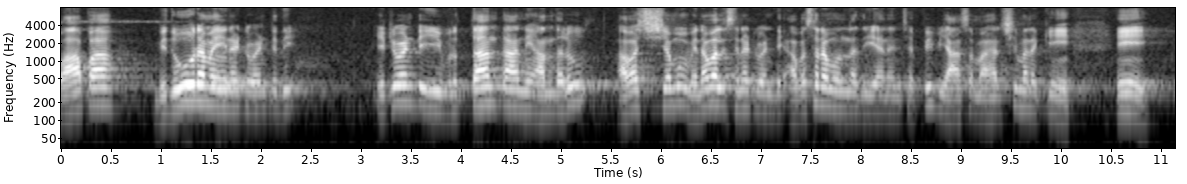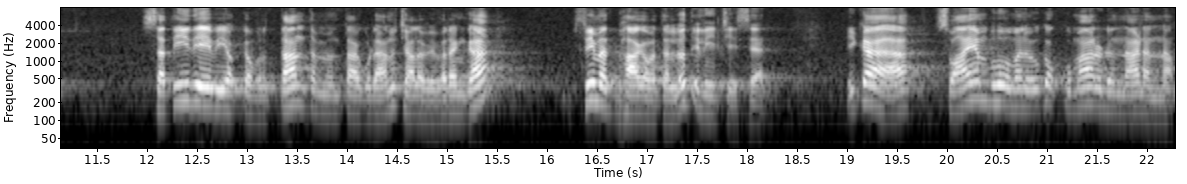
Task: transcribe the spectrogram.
పాప విదూరమైనటువంటిది. ఇటువంటి ఈ వృత్తాంతాన్ని అందరూ అవశ్యము వినవలసినటువంటి అవసరం ఉన్నది అని చెప్పి వ్యాస మహర్షి మనకి ఈ సతీదేవి యొక్క వృత్తాంతం అంతా కూడాను చాలా వివరంగా శ్రీమద్ భాగవతంలో తెలియచేశారు. ఇక స్వయంభూ మనువుకు ఒక కుమారుడు ఉన్నాడన్నాం.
